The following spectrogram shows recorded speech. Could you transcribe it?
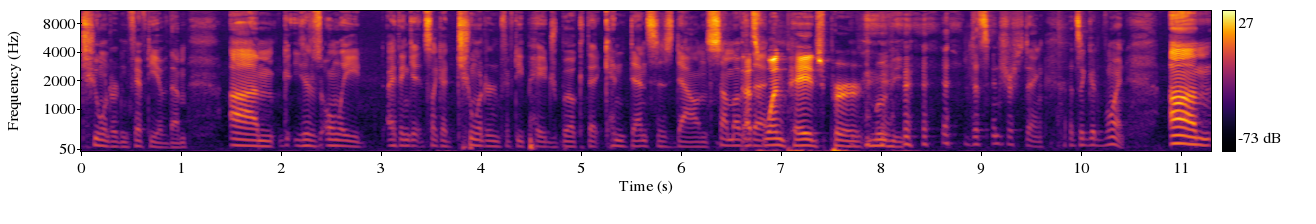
250 of them. Um, there's only, I think it's like a 250 page book that condenses down some of That's the. one page per movie. That's interesting. That's a good point. Um,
